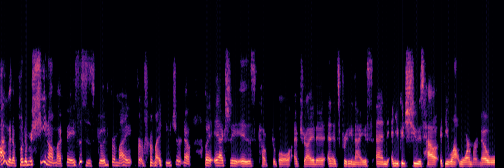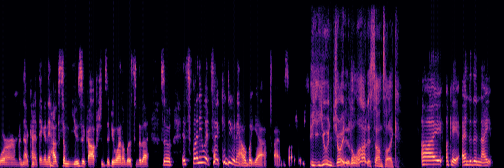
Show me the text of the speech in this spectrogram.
I'm going to put a machine on my face. This is good for my for, for my future. No, but it actually is comfortable. I've tried it and it's pretty nice. And and you can choose how if you want warm or no warm and that kind of thing. And they have some music options if you want to listen to that. So it's funny what tech can do now. But yeah, eye massagers. You enjoyed it a lot, it sounds like. I okay. End of the night,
